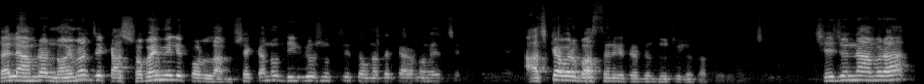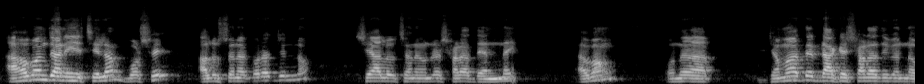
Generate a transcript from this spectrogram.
তাহলে আমরা নয় মাস যে কাজ সবাই মিলে করলাম, সেখানেও দীর্ঘসূত্রিত ওনাদের কারণে হয়েছে। আজকে আবার ক্ষেত্রে একটা জটিলতা তৈরি হচ্ছে। সেই জন্য আমরা আহ্বান জানিয়েছিলাম বসে আলোচনা করার জন্য। সে আলোচনায় ওনারা সাড়া দেন নাই এবং ওনারা জামায়াতের ডাকে সাড়া দিবেন না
